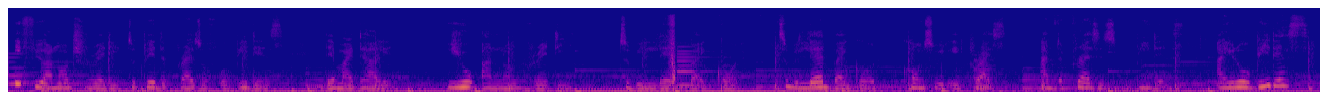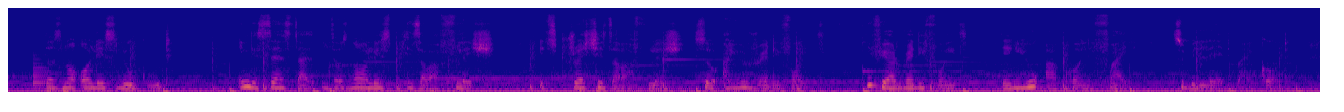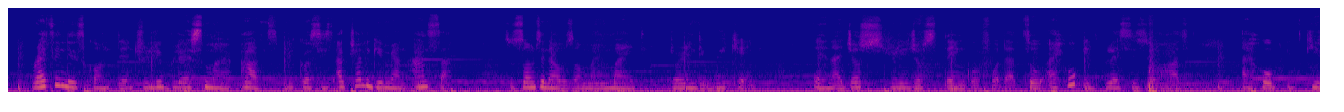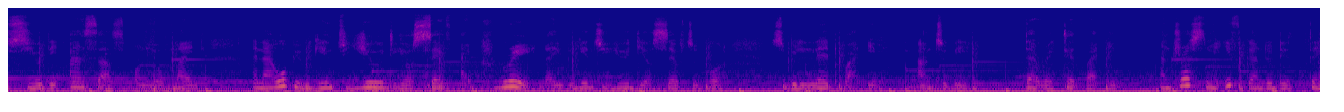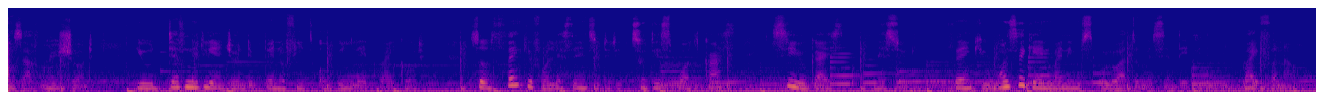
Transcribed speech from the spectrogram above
If you are not ready to pay the price of obedience, then my darling, you are not ready to be led by God. To be led by God comes with a price, and the price is obedience. And you know, obedience does not always look good in the sense that it does not always please our flesh, it stretches our flesh. So, are you ready for it? If you are ready for it, then you are qualified to be led by God. Writing this content really blessed my heart because it's actually gave me an answer to something that was on my mind during the weekend. And I just really just thank God for that. So I hope it blesses your heart. I hope it gives you the answers on your mind. And I hope you begin to yield yourself. I pray that you begin to yield yourself to God to be led by Him and to be directed by Him. And trust me, if you can do the things I've mentioned, you'll definitely enjoy the benefit of being led by God. So, thank you for listening to, the, to this podcast. See you guys next week. Thank you. Once again, my name is Oluwatomisin David. Bye for now.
